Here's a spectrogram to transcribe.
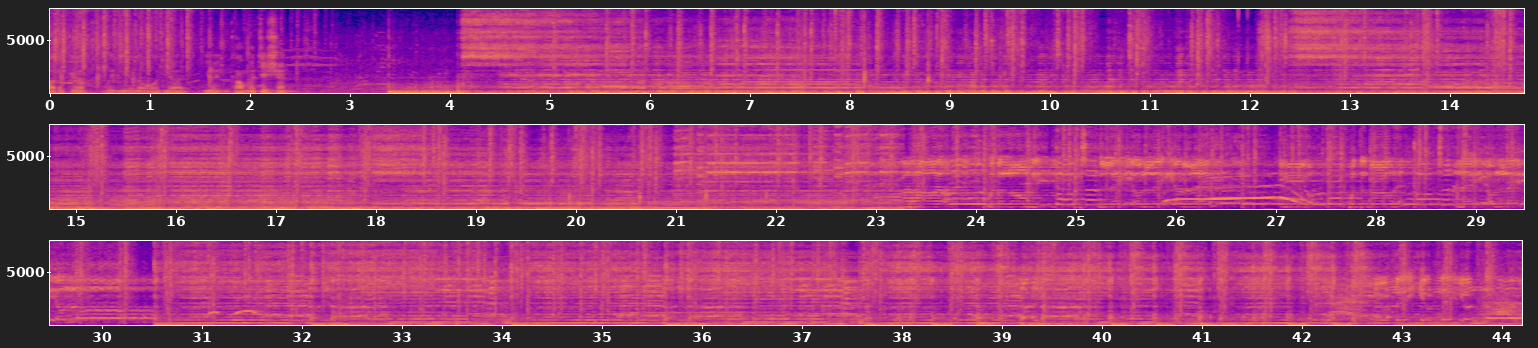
Buttercup linear audio using competition. Yeah.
